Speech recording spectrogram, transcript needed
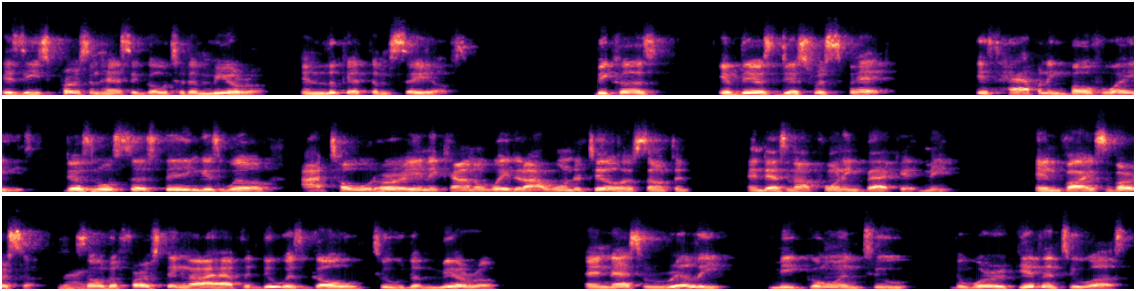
is each person has to go to the mirror and look at themselves. Because if there's disrespect, it's happening both ways. There's no such thing as, well, I told her any kind of way that I wanted to tell her something, and that's not pointing back at me, and vice versa. Right. So the first thing that I have to do is go to the mirror, and that's really me going to the word given to us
